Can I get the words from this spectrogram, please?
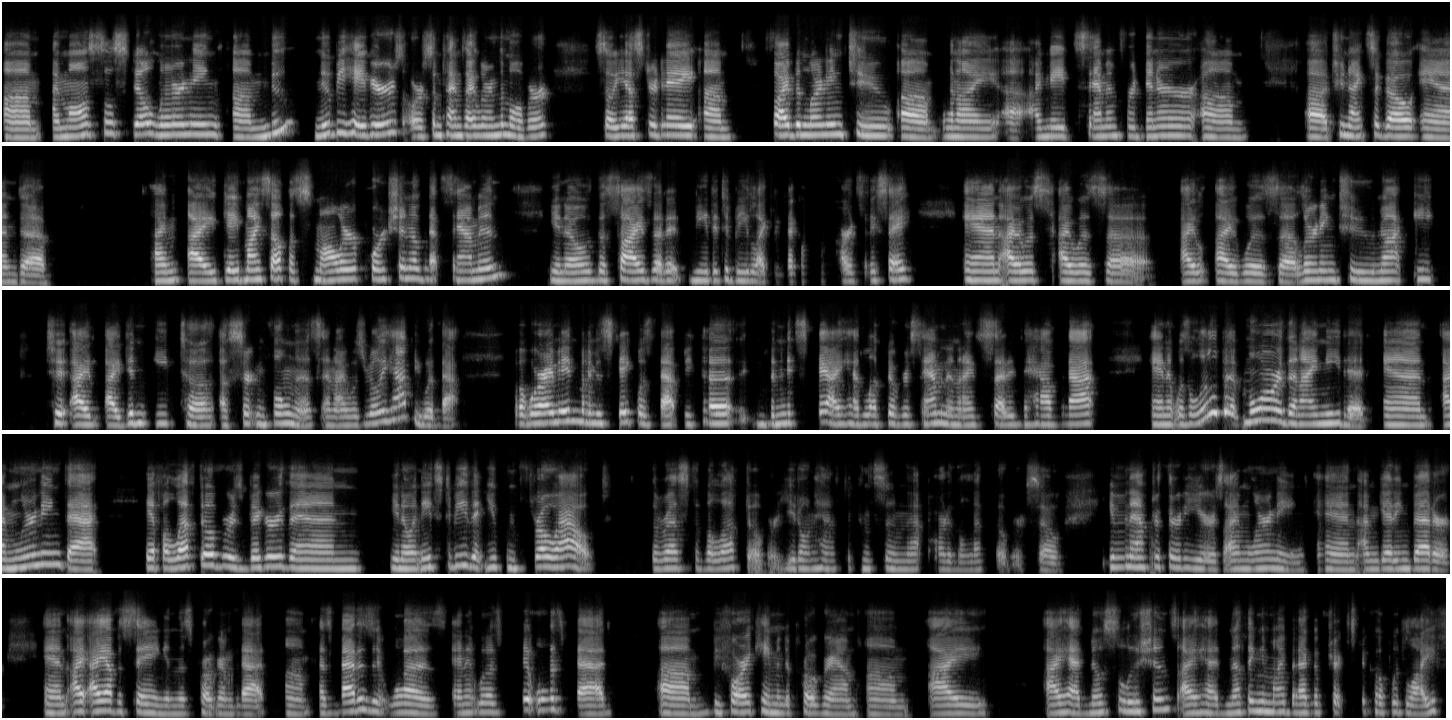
Um, I'm also still learning um, new new behaviors, or sometimes I learn them over. So yesterday, um, so I've been learning to um, when I uh, I made salmon for dinner um, uh, two nights ago, and uh, I'm I gave myself a smaller portion of that salmon, you know, the size that it needed to be, like the deck of cards, they say. And I was I was uh, I I was uh, learning to not eat to I I didn't eat to a certain fullness, and I was really happy with that. But where I made my mistake was that because the next day I had leftover salmon, and I decided to have that, and it was a little bit more than I needed. And I'm learning that if a leftover is bigger than you know it needs to be that you can throw out the rest of the leftover. You don't have to consume that part of the leftover. So even after 30 years i'm learning and i'm getting better. And i, I have a saying in this program that um, as bad as it was and it was it was bad um, before i came into program um, i i had no solutions. I had nothing in my bag of tricks to cope with life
